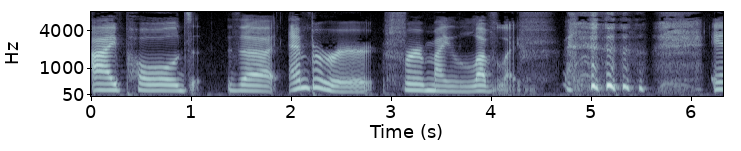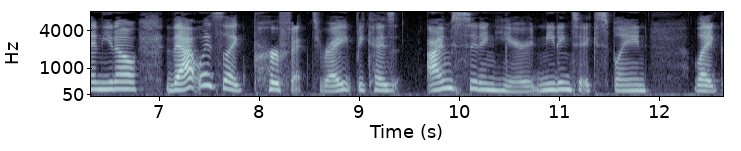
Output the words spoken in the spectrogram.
I pulled the Emperor for my love life. and you know, that was like perfect, right? Because I'm sitting here needing to explain like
